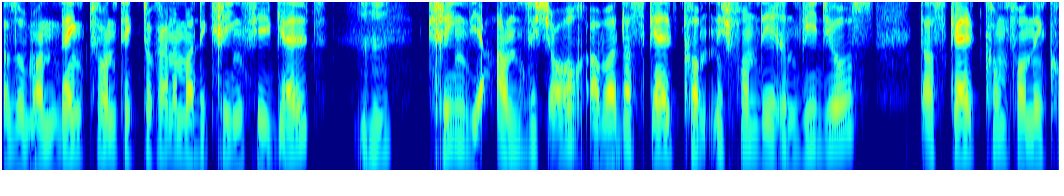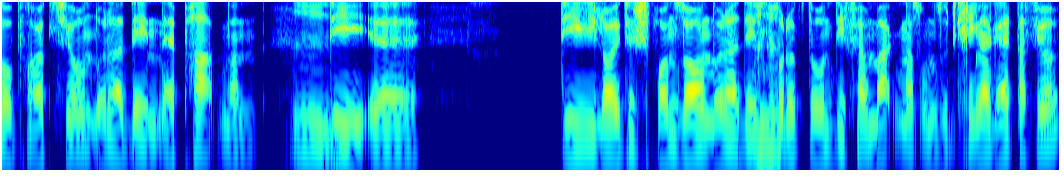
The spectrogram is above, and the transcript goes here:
also man denkt von TikTokern immer, die kriegen viel Geld mhm, kriegen die an sich auch, aber das Geld kommt nicht von deren Videos. Das Geld kommt von den Kooperationen oder den äh, Partnern, mhm. die äh, die Leute sponsoren oder den Mhm. Produkte und die vermarkten das und so, die kriegen ja Geld dafür.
